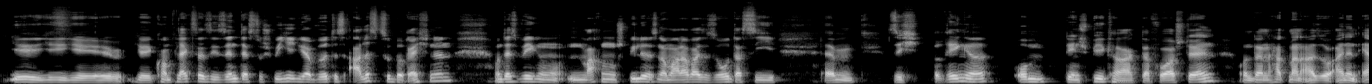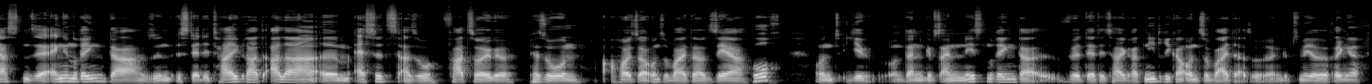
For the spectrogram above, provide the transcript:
Je, je, je, je komplexer sie sind, desto schwieriger wird es alles zu berechnen. Und deswegen machen Spiele es normalerweise so, dass sie ähm, sich Ringe um den Spielcharakter vorstellen. Und dann hat man also einen ersten sehr engen Ring. Da sind, ist der Detailgrad aller ähm, Assets, also Fahrzeuge, Personen, Häuser und so weiter, sehr hoch. Und, je, und dann gibt es einen nächsten Ring, da wird der Detailgrad niedriger und so weiter. Also dann gibt es mehrere Ringe.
